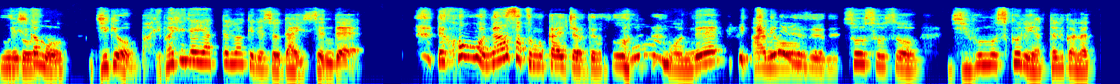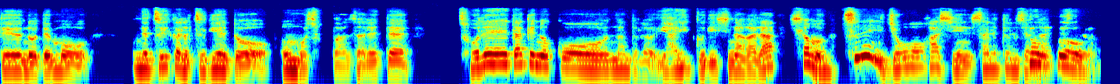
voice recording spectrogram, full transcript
で、しかも、授業バリバリでやってるわけですよ、第一線で。で、本も何冊も書いちゃうっていうの、本もね、あの。そうそうそう、自分もスクールやってるからっていうので、もう、ね、次から次へと本も出版されて、それだけのこう、なんだろう、やりくりしながら、しかもうん常に情報発信されてるじゃないですか。そうそう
